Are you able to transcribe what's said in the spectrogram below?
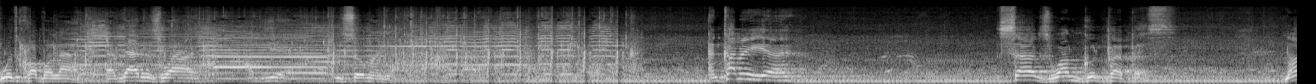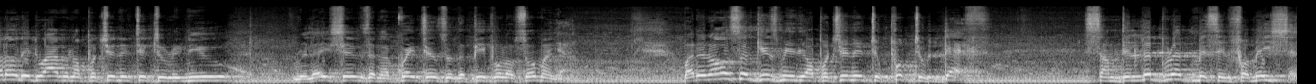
with Kroboland. And that is why I'm here in Somanya. And coming here serves one good purpose. Not only do I have an opportunity to renew relations and acquaintance with the people of Somanya, but it also gives me the opportunity to put to death some deliberate misinformation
